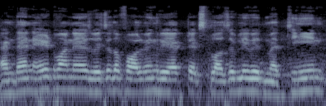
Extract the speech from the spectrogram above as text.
and then 8 is which of the following react explosively with methane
